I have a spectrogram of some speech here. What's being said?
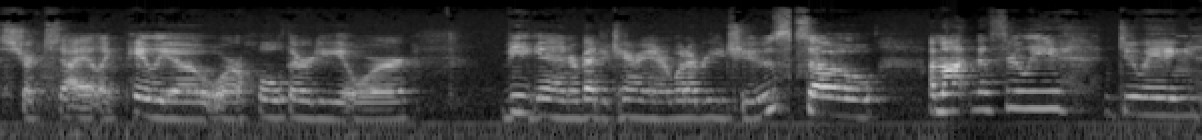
strict diet like paleo or whole 30 or vegan or vegetarian or whatever you choose. So I'm not necessarily doing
